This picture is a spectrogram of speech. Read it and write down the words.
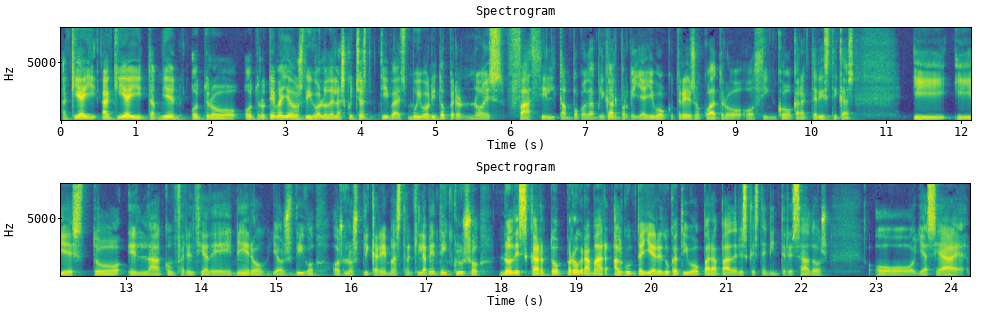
aquí hay, aquí hay también otro, otro tema, ya os digo, lo de la escucha activa es muy bonito, pero no es fácil tampoco de aplicar, porque ya llevo tres o cuatro o cinco características y, esto en la conferencia de enero, ya os digo, os lo explicaré más tranquilamente. Incluso no descarto programar algún taller educativo para padres que estén interesados, o ya sea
